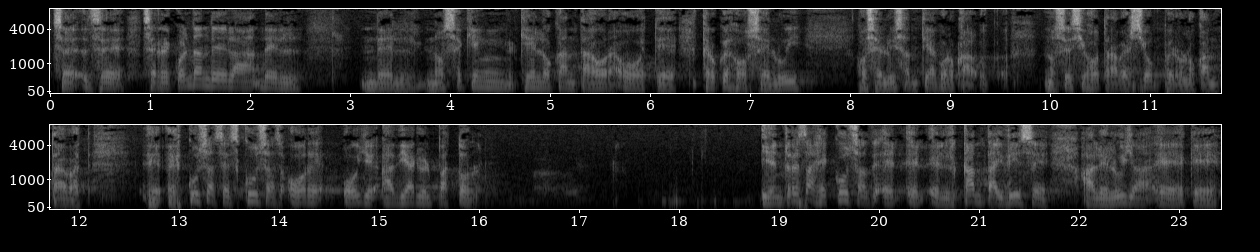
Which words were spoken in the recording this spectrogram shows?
Se, recuerdan de la, del, del, no sé quién, quién lo canta ahora, o este, creo que José Luis, José Luis Santiago, no sé si es otra versión, pero lo cantaba. Eh, excusas, excusas, oye a diario el pastor. Y entre esas excusas, él, canta y dice, aleluya, eh, que,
